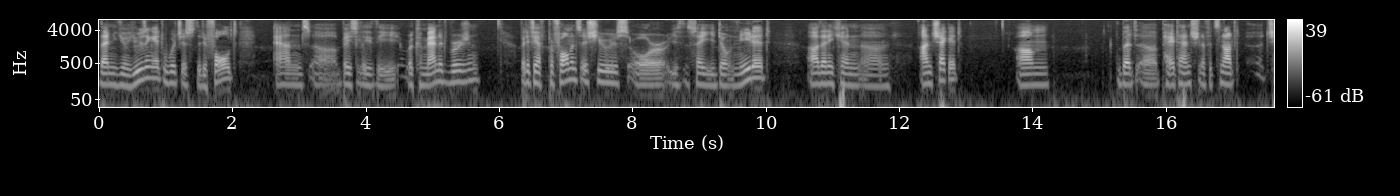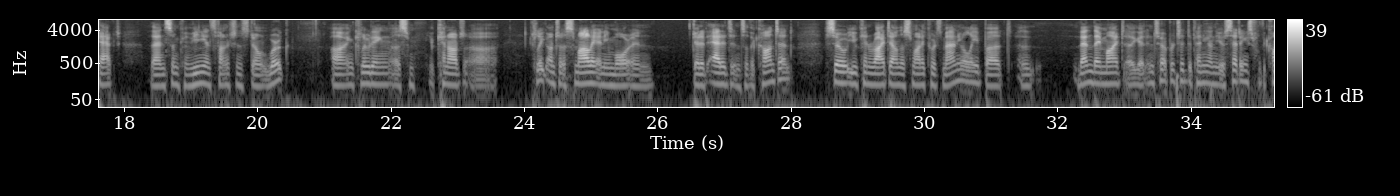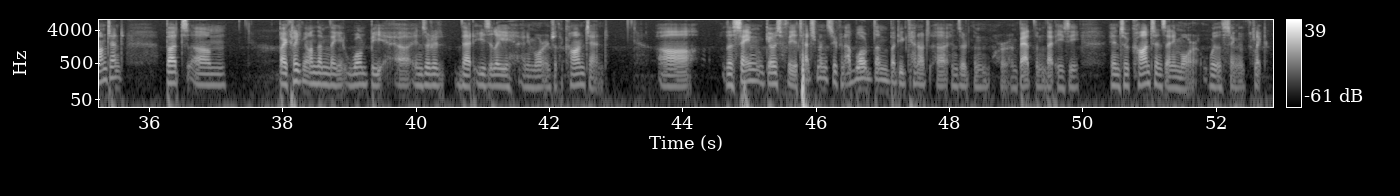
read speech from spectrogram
then you're using it, which is the default and uh, basically the recommended version. But if you have performance issues or you say you don't need it, uh, then you can uh, uncheck it. Um, but uh, pay attention if it's not uh, checked, then some convenience functions don't work, uh, including you cannot click onto a smiley anymore and get it added into the content. So you can write down the smiley codes manually, but uh, then they might uh, get interpreted depending on your settings for the content. But um, by clicking on them, they won't be uh, inserted that easily anymore into the content. Uh, the same goes for the attachments. You can upload them, but you cannot uh, insert them or embed them that easy into contents anymore with a single click.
